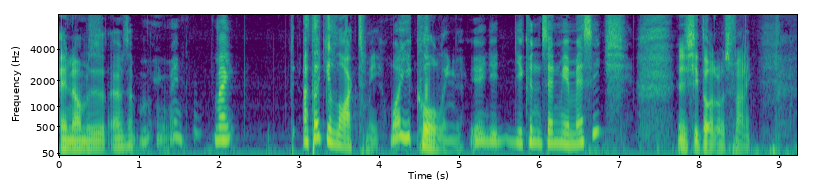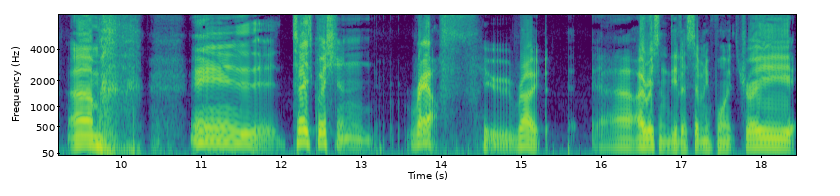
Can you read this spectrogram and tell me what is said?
and I was, I was like, mate, I thought you liked me. Why are you calling? You, you, you couldn't send me a message? And she thought it was funny. Um, today's question, Ralph who wrote, uh, I recently did a 70.3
